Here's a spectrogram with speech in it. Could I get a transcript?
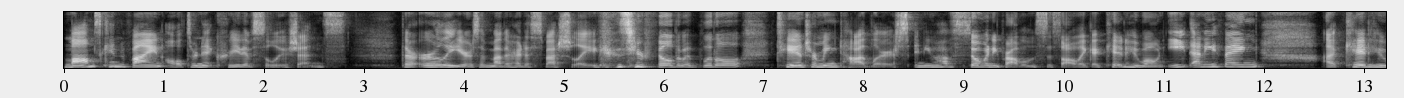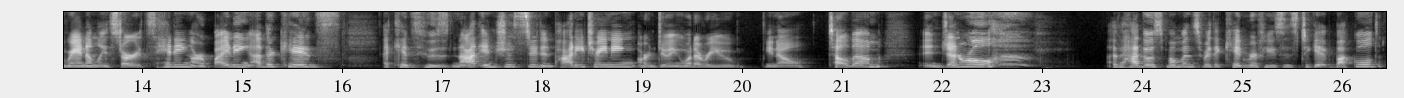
moms can find alternate creative solutions. The early years of motherhood, especially, because you're filled with little tantruming toddlers and you have so many problems to solve, like a kid who won't eat anything, a kid who randomly starts hitting or biting other kids, a kid who's not interested in potty training or doing whatever you, you know, tell them in general. I've had those moments where the kid refuses to get buckled.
